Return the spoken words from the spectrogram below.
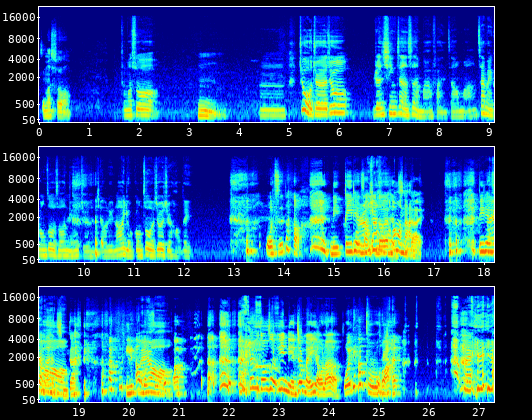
怎么说？怎么说？嗯嗯，就我觉得就。人心真的是很麻烦，你知道吗？在没工作的时候，你会觉得很焦虑，然后有工作了就会觉得好累。我知道，你第一天上班都会很期待。第一天上班很期待，你让我说吧。但是工作一年就没有了，我一定要补完。没有，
